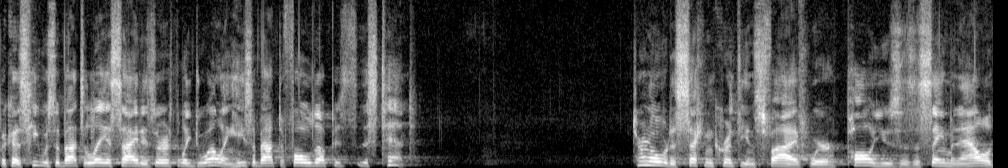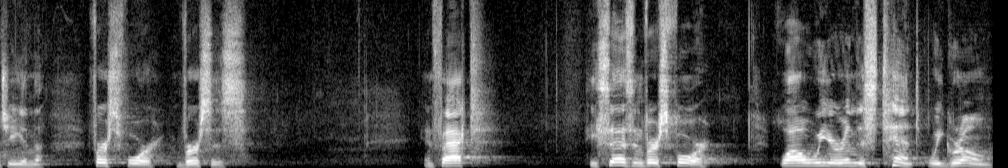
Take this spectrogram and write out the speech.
because he was about to lay aside his earthly dwelling. He's about to fold up his, this tent. Turn over to 2 Corinthians 5, where Paul uses the same analogy in the first four verses. In fact, he says in verse 4 While we are in this tent, we groan.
